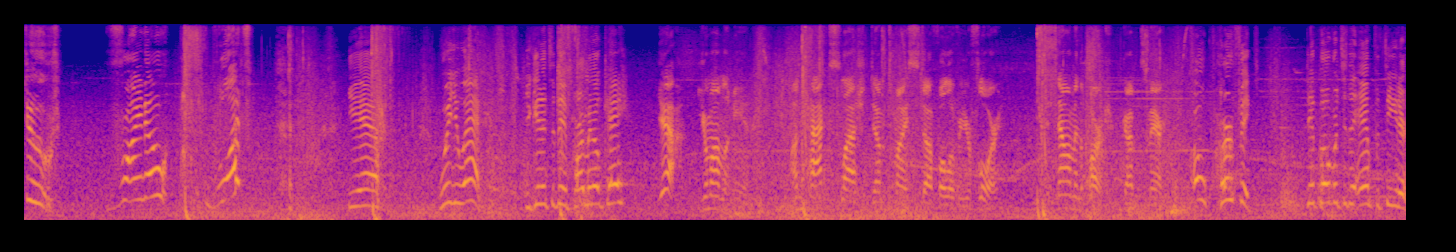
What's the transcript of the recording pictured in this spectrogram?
Dude! Rhino? What? Yeah. Where you at? You get into the apartment okay? Yeah, your mom let me in. Unpacked slash dumped my stuff all over your floor. Now I'm in the park, grabbing some air. Oh, perfect. Dip over to the amphitheater.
